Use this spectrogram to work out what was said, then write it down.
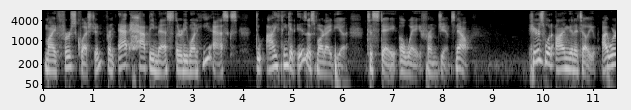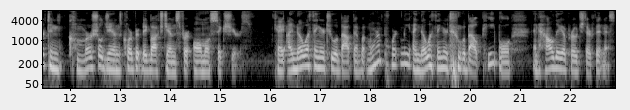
my first question from at Happy Mess 31, he asks, Do I think it is a smart idea to stay away from gyms? Now, here's what I'm going to tell you. I worked in commercial gyms, corporate big box gyms for almost six years. Okay, I know a thing or two about them, but more importantly, I know a thing or two about people and how they approach their fitness.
